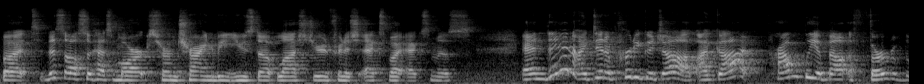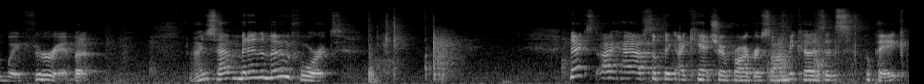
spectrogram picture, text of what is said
But this also has marks from trying to be used up last year and finish X by Xmas. And then I did a pretty good job. I got probably about a third of the way through it, but I just haven't been in the mood for it. Next, I have something I can't show progress on because it's opaque.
